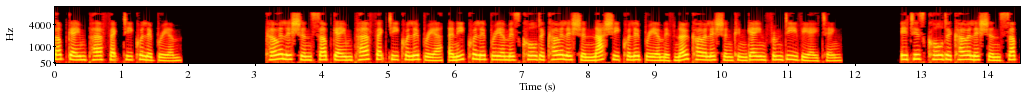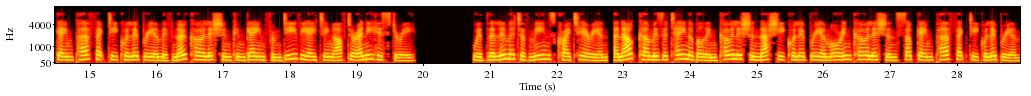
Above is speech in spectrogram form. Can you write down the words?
subgame perfect equilibrium. Coalition subgame perfect equilibria. An equilibrium is called a coalition Nash equilibrium if no coalition can gain from deviating. It is called a coalition subgame perfect equilibrium if no coalition can gain from deviating after any history. With the limit of means criterion, an outcome is attainable in coalition Nash equilibrium or in coalition subgame perfect equilibrium,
